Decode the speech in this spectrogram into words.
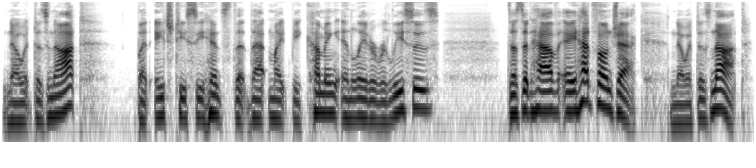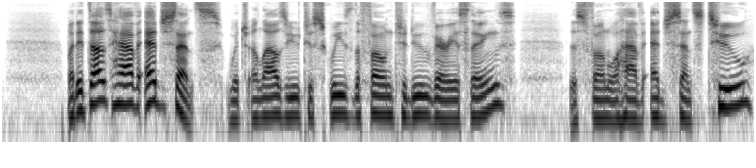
No, it does not, but HTC hints that that might be coming in later releases. Does it have a headphone jack? No, it does not. But it does have Edge Sense, which allows you to squeeze the phone to do various things. This phone will have Edge Sense 2,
